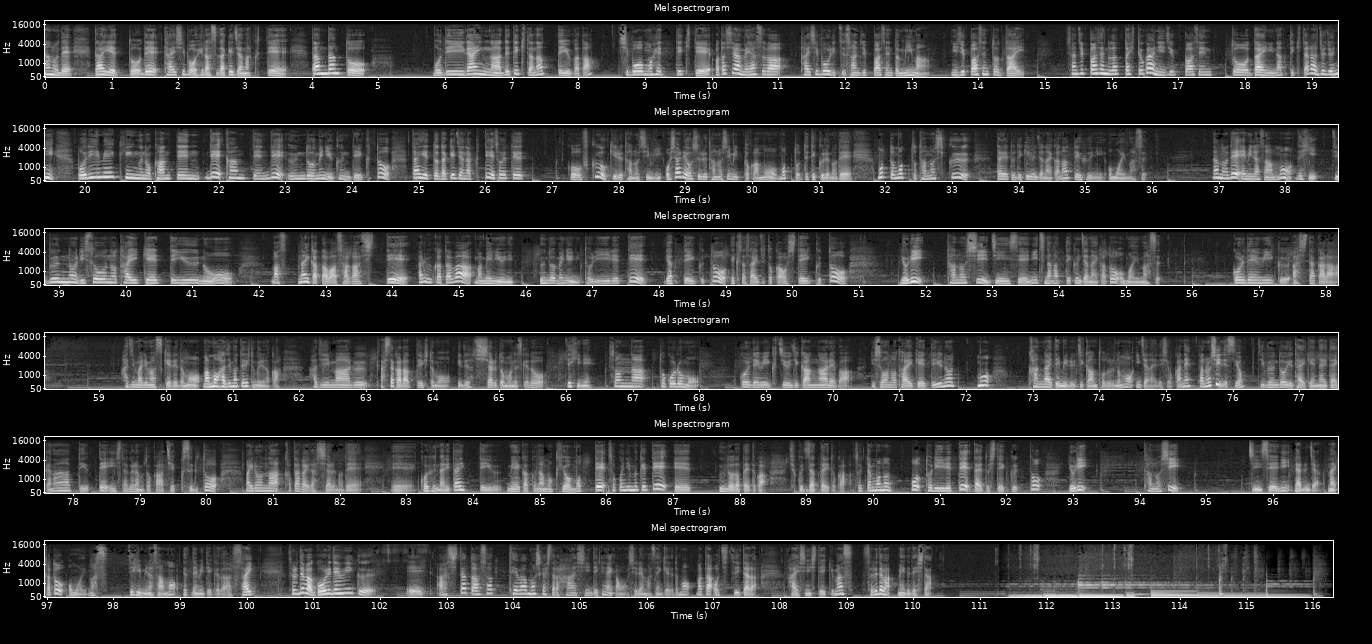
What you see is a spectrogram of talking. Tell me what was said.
なのでダイエットで体脂肪を減らすだけじゃなくてだんだんとボディラインが出てきたなっていう方脂肪も減ってきて私は目安は体脂肪率30%未満20%台30%だった人が20%台になってきたら徐々にボディメイキングの観点で観点で運動メニュー組んでいくとダイエットだけじゃなくてそうやってこう服を着る楽しみおしゃれをする楽しみとかももっと出てくるのでもっともっと楽しくダイエットできるんじゃないかなっていうふうに思います。なのでえ皆さんも是非自分の理想の体型っていうのを、まあ、ない方は探してある方は、まあ、メニューに運動メニューに取り入れてやっていくとエクササイズとかをしていくとより楽しい人生につながっていくんじゃないかと思います。ゴールデンウィーク明日から始まりますけれども、まあ、もう始まってる人もいるのか。始まる明日からっていう人もいらっしゃると思うんですけど是非ねそんなところもゴールデンウィーク中時間があれば理想の体型っていうのも考えてみる時間取るのもいいんじゃないでしょうかね。楽しいですよ。自分どういう体型になりたいかなって言ってインスタグラムとかチェックすると、まあ、いろんな方がいらっしゃるので、えー、こういうふうになりたいっていう明確な目標を持ってそこに向けて、えー、運動だったりとか食事だったりとかそういったものを取り入れてダイエットしていくとより楽しい人生になるんじゃないかと思います。ぜひ皆さんもやってみてください。それではゴールデンウィークえー、明日と明後日はもしかしたら配信できないかもしれませんけれどもまた落ち着いたら配信していきます。それではメグでした。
